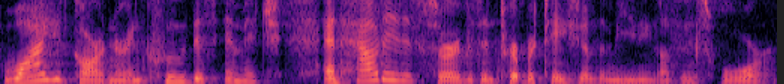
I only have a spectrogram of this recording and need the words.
Why did Gardner include this image, and how did it serve his interpretation of the meaning of this war?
